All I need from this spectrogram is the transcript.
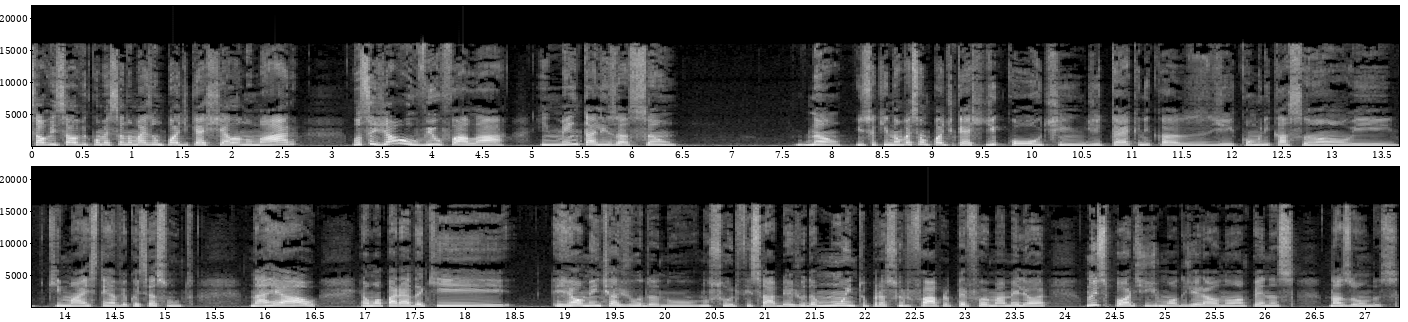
Salve, salve! Começando mais um podcast Ela no Mar. Você já ouviu falar em mentalização? Não, isso aqui não vai ser um podcast de coaching, de técnicas de comunicação e que mais tem a ver com esse assunto. Na real, é uma parada que realmente ajuda no, no surf, sabe? Ajuda muito para surfar, para performar melhor no esporte de modo geral, não apenas nas ondas.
